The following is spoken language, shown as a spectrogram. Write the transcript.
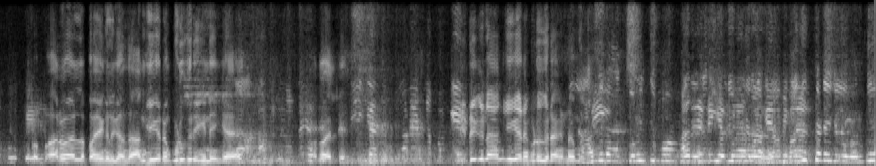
உங்களுக்கு பரவாயில்லப்பா எங்களுக்கு அந்த அங்கீகாரம் கொடுக்குறீங்க நீங்க பரவாயில்லையே அங்கீகாரம் கொடுக்குறாங்க நம்ம. மதுக்கடைகளை வந்து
